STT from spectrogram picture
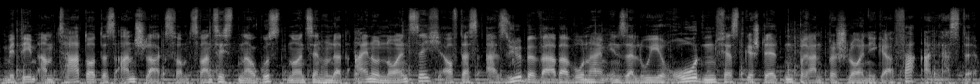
mit dem am Tatort des Anschlags vom 20. August 1991 auf das Asylbewerberwohnheim in Saarlouis-Roden festgestellten Brandbeschleuniger veranlasste.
